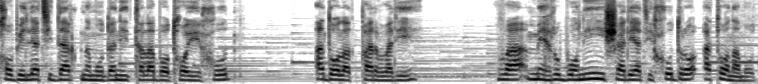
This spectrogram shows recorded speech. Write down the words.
қобилияти дарк намудани талаботҳои худ адолатпарварӣ ва меҳрубонии шариати худро ато намуд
